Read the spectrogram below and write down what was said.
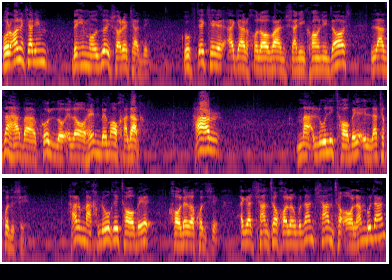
قرآن کریم به این موضوع اشاره کرده گفته که اگر خداوند شریکانی داشت لذهب کل الهن به ما خلق. هر معلولی تابع علت خودشه. هر مخلوقی تابع خالق خودشه. اگر چند تا خالق بودن چند تا عالم بودن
